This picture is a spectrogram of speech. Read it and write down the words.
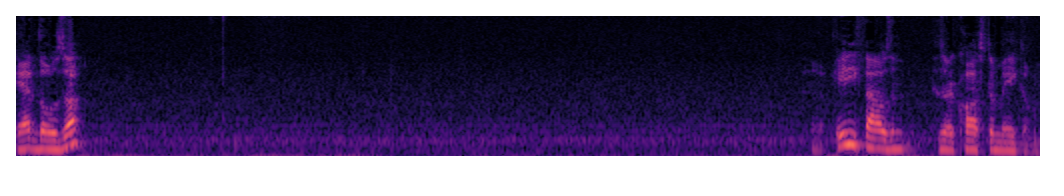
Add those up. Eighty thousand is our cost to make them.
